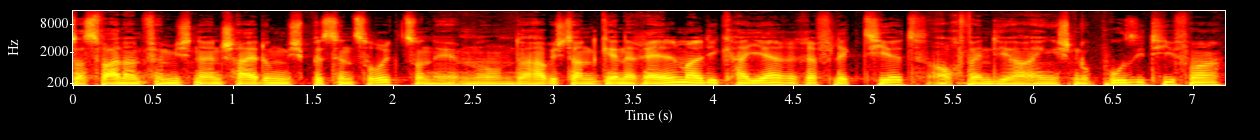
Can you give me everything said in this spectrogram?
das war dann für mich eine Entscheidung, mich ein bisschen zurückzunehmen. Ne? Und da habe ich dann generell mal die Karriere reflektiert, auch wenn die ja eigentlich nur positiv war.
